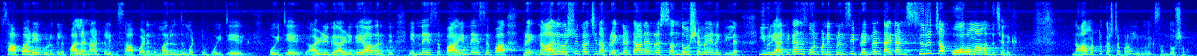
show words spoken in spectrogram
சாப்பாடே கொடுக்கல. பல நாட்களுக்கு சாப்பாடு இல்லை. மருந்து மட்டும் போயிட்டே இருக்கு. போயிட்டே இருக்கு. அழுக அழுகையாக வருது. என்ன எசப்பா என்ன எசப்பா ப்ரெ நாலு வருஷம் கழிச்சு நான் ப்ரெக்னென்ட் ஆனேன்ற சந்தோஷமே எனக்கு இல்லை. இவர் யார்கிட்டயாவது ஃபோன் பண்ணி பிரின்சி ப்ரெக்னென்ட் ஆயிட்டான்னு சிரிச்சா கோபமாக வந்துச்சு எனக்கு. நான் மட்டும் கஷ்டப்படுறேன். இவங்களுக்கு சந்தோஷம்.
